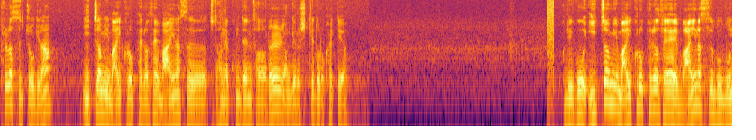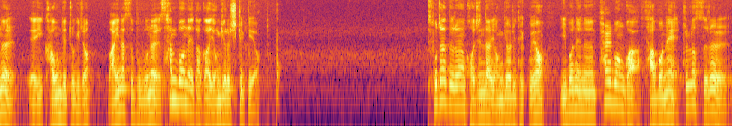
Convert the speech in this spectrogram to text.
플러스 쪽이랑 2.2 마이크로페럿의 마이너스 전액 콘덴서를 연결을 시키도록 할게요. 그리고 2.2 마이크로페럿의 마이너스 부분을 예, 이 가운데 쪽이죠. 마이너스 부분을 3번에다가 연결을 시킬게요. 소자들은 거진 다 연결이 됐고요. 이번에는 8번과 4번에 플러스를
